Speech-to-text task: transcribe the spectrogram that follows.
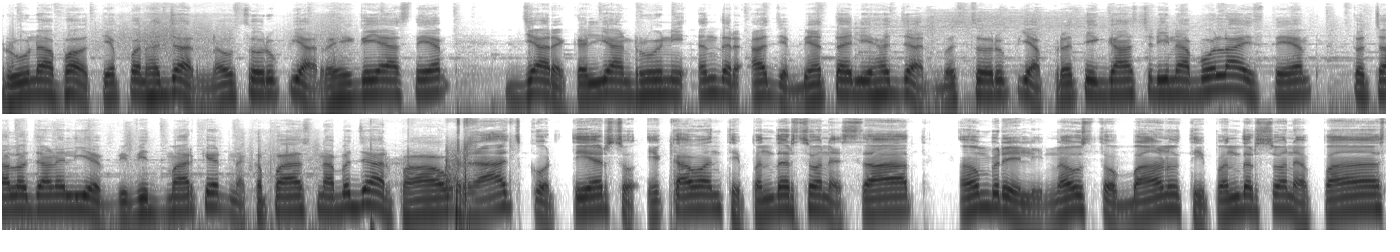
રૂના ભાવ ત્રેપન હજાર નવસો રૂપિયા રહી ગયા છે જ્યારે કલ્યાણ રૂની અંદર આજે બેતાલીસ હજાર બસો રૂપિયા પ્રતિ ગાંસડીના બોલાય છે તો ચાલો જાણી લઈએ વિવિધ માર્કેટના કપાસના બજાર ભાવ. રાજકોટ તેરસો એકાવનથી પંદરસો ને સાત, અમરેલી નવસો બાણુંથી પંદરસો ને પાંચ,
